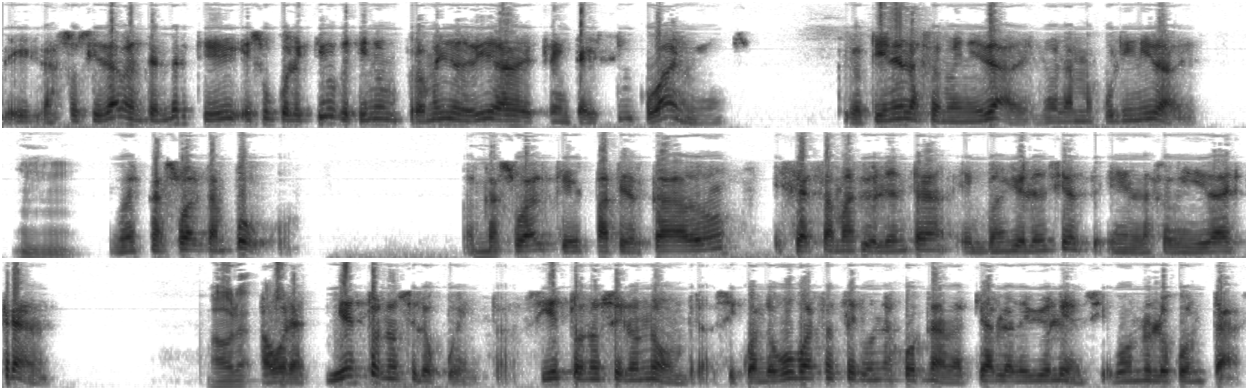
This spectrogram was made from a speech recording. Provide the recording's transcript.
eh, la sociedad va a entender que es un colectivo que tiene un promedio de vida de 35 años, pero tiene las feminidades, no las masculinidades. No es casual tampoco. No es mm. casual que el patriarcado ejerza más violenta, eh, más violencia en las feminidades trans. Ahora, Ahora, si esto no se lo cuenta, si esto no se lo nombra, si cuando vos vas a hacer una jornada que habla de violencia, vos no lo contás,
